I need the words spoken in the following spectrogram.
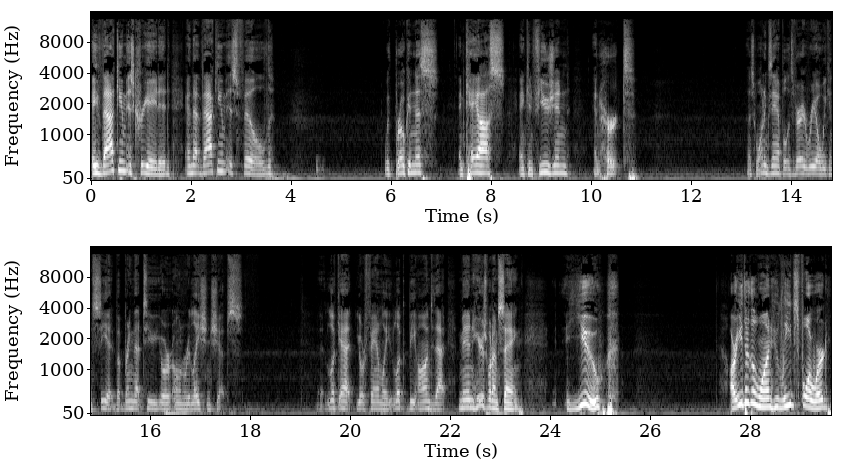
a vacuum is created, and that vacuum is filled with brokenness and chaos and confusion and hurt. That's one example. It's very real. We can see it, but bring that to your own relationships. Look at your family. Look beyond that. Men, here's what I'm saying. You are either the one who leads forward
